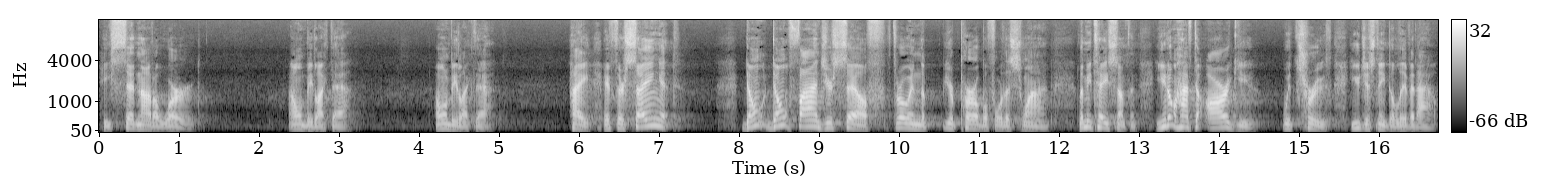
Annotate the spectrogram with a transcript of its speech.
he said not a word. I won't be like that. I won't be like that. Hey, if they're saying it, don't, don't find yourself throwing the, your pearl before the swine. Let me tell you something. You don't have to argue with truth, you just need to live it out.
